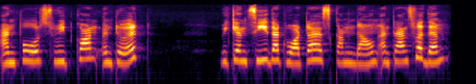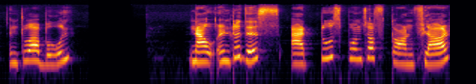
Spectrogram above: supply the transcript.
and pour sweet corn into it we can see that water has come down and transfer them into a bowl. Now into this add 2 spoons of corn flour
